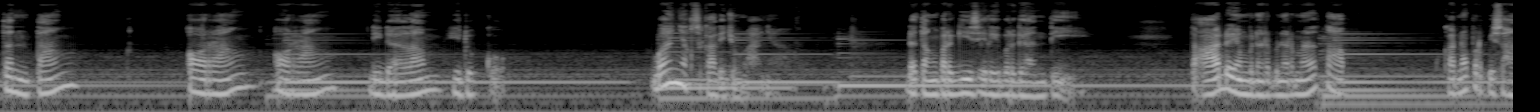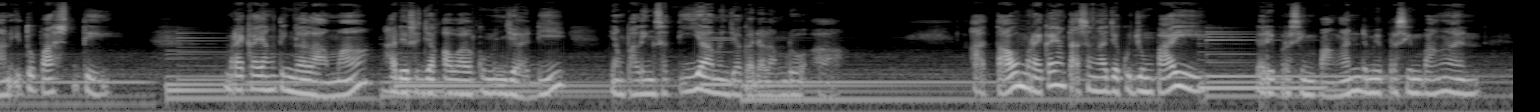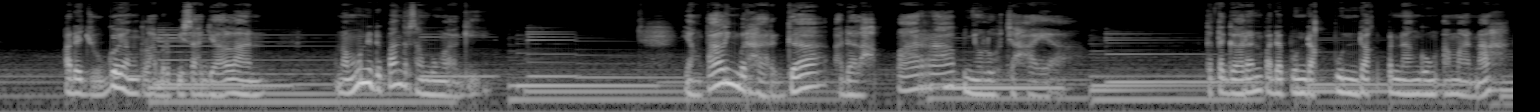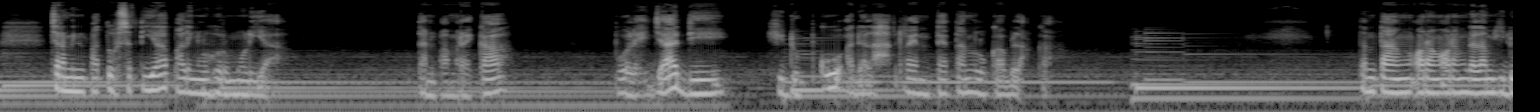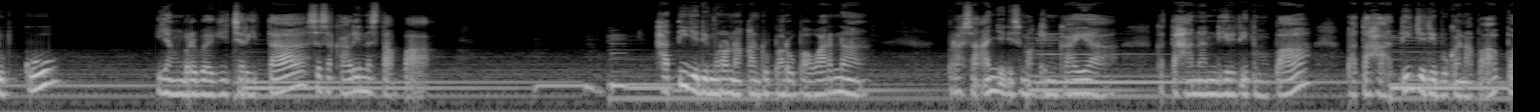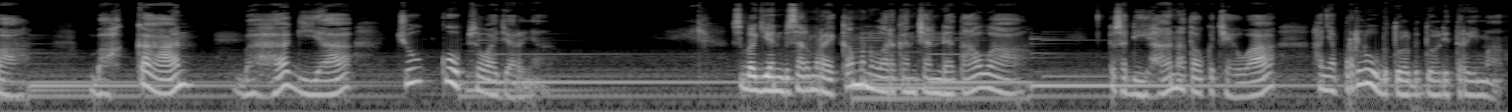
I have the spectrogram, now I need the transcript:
tentang orang-orang di dalam hidupku. Banyak sekali jumlahnya. Datang pergi silih berganti. Tak ada yang benar-benar menetap, karena perpisahan itu pasti. Mereka yang tinggal lama hadir sejak awalku menjadi yang paling setia menjaga dalam doa. Atau mereka yang tak sengaja kujumpai dari persimpangan demi persimpangan. Ada juga yang telah berpisah jalan, namun di depan tersambung lagi. Yang paling berharga adalah para penyuluh cahaya. Ketegaran pada pundak-pundak penanggung amanah, cermin patuh setia paling luhur mulia. Tanpa mereka, boleh jadi hidupku adalah rentetan luka belaka tentang orang-orang dalam hidupku yang berbagi cerita sesekali nestapa. Hati jadi meronakan rupa-rupa warna, perasaan jadi semakin kaya, ketahanan diri di tempat, patah hati jadi bukan apa-apa. Bahkan bahagia cukup sewajarnya. Sebagian besar mereka menularkan canda tawa, kesedihan atau kecewa hanya perlu betul-betul diterima.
